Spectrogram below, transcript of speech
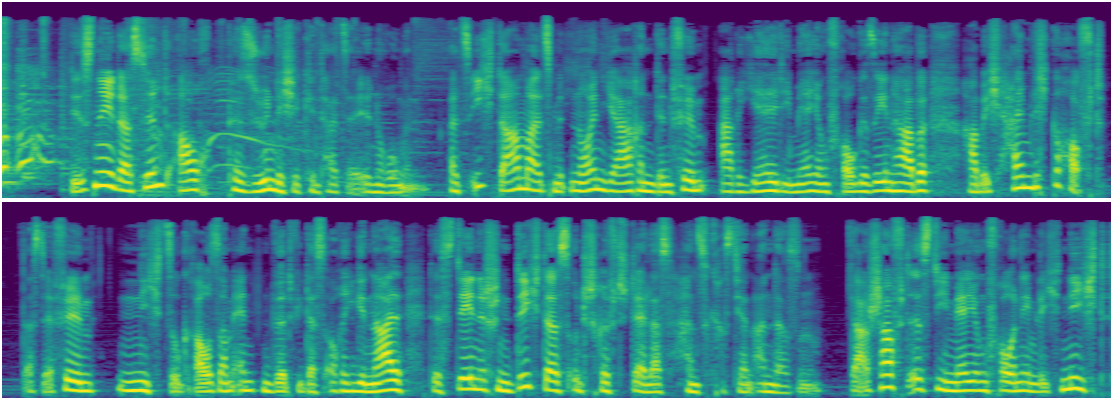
Disney, das sind auch persönliche Kindheitserinnerungen. Als ich damals mit neun Jahren den Film Ariel, die Meerjungfrau gesehen habe, habe ich heimlich gehofft, dass der Film nicht so grausam enden wird wie das Original des dänischen Dichters und Schriftstellers Hans Christian Andersen. Da schafft es die Meerjungfrau nämlich nicht,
